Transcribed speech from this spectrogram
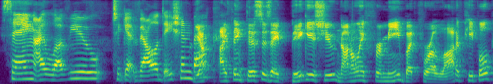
saying I love you to get validation back. Yep. I think this is a big issue, not only for me, but for a lot of people.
